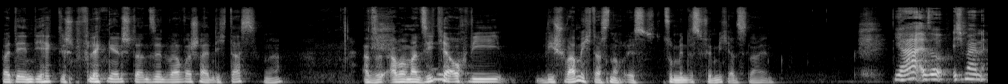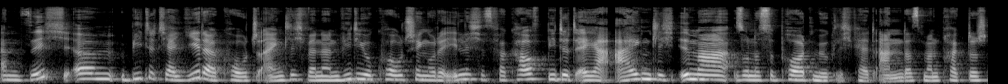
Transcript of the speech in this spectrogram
bei denen die hektischen Flecken entstanden sind, war wahrscheinlich das. Ne? Also, aber man sieht ja auch, wie, wie schwammig das noch ist, zumindest für mich als Laien. Ja, also ich meine, an sich ähm, bietet ja jeder Coach eigentlich, wenn er ein Video-Coaching oder ähnliches verkauft, bietet er ja eigentlich immer so eine Support-Möglichkeit an, dass man praktisch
